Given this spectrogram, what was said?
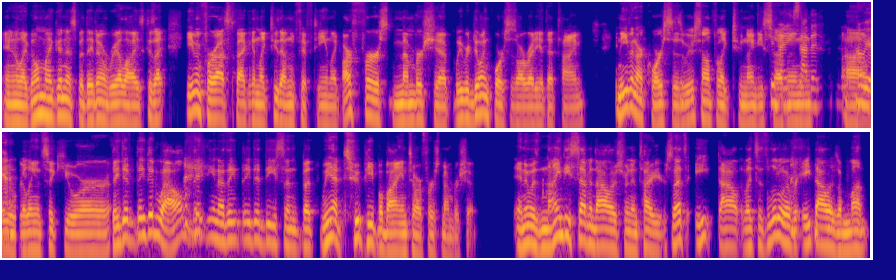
and you're like, oh my goodness, but they don't realize because I even for us back in like 2015, like our first membership, we were doing courses already at that time. and even our courses, we were selling for like 297. 297. Uh, oh, yeah. We were really insecure. They did they did well. They, you know, they they did decent, but we had two people buy into our first membership. And it was $97 for an entire year. So that's eight dollars, like it's a little over eight dollars a month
